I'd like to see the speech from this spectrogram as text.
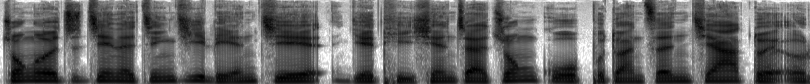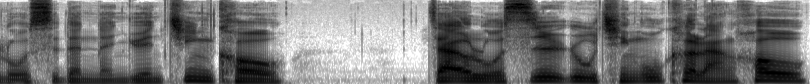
中俄之间的经济连结也体现在中国不断增加对俄罗斯的能源进口。在俄罗斯入侵乌克兰后，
